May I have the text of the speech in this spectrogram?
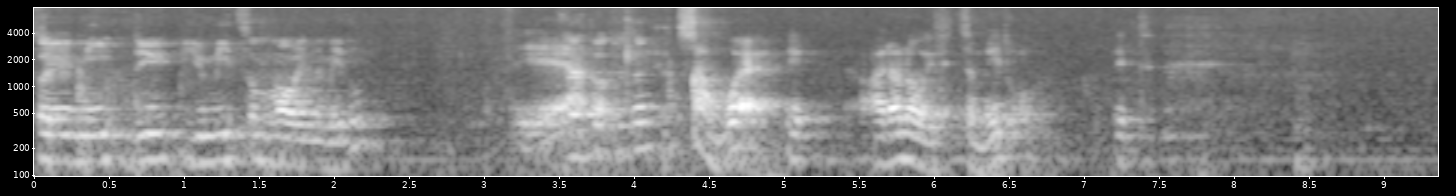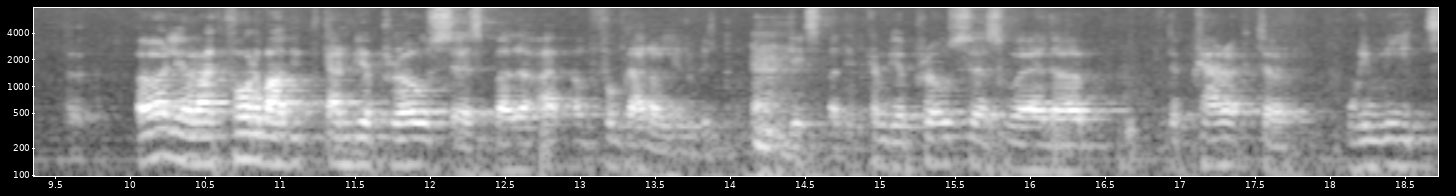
So you meet, do you, you meet somehow in the middle? Yeah, that what you said? somewhere. It, I don't know if it's a middle. It, uh, earlier I thought about it can be a process, but I, I forgot a little bit about this. But it can be a process where the, the character we meet.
